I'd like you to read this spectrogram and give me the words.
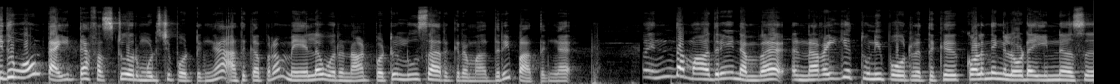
இதுவும் டைட்டாக ஃபஸ்ட்டு ஒரு முடிச்சு போட்டுங்க அதுக்கப்புறம் மேலே ஒரு நாட் போட்டு லூஸாக இருக்கிற மாதிரி பார்த்துங்க. இந்த மாதிரி நம்ம நிறைய துணி போடுறதுக்கு குழந்தைங்களோட இன்னர்ஸு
